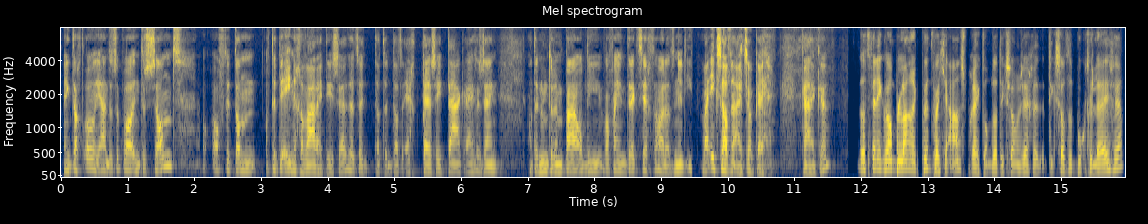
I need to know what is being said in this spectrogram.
en ik dacht, oh ja, dat is ook wel interessant of dit dan of dit de enige waarheid is. Hè? Dat, dat, dat echt per se taakeisen zijn want hij noemt er een paar op die, waarvan je direct zegt, oh, dat is niet iets waar ik zelf naar uit zou kijken. Dat vind ik wel een belangrijk punt wat je aanspreekt. Omdat ik zou maar zeggen, ik zat het boek te lezen.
